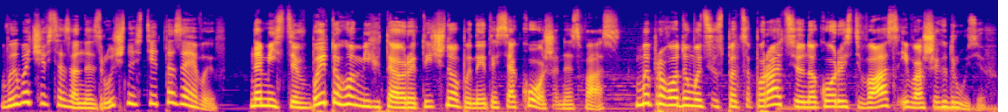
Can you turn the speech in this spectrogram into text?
вибачився за незручності та заявив: на місці вбитого міг теоретично опинитися кожен із вас. Ми проводимо цю спецоперацію на користь вас і ваших друзів.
